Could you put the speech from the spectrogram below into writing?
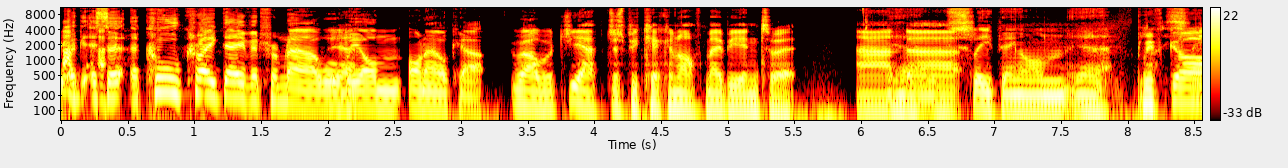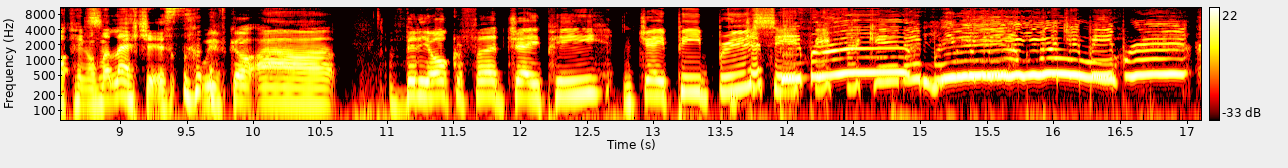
it's a, a cool Craig David from now will Yeah. be on on El Cap. Well, we'll, yeah, just be kicking off maybe into it, and Yeah, uh, sleeping on yeah. we've got- sleeping on the ledges. we've got our videographer JP, JP Bruce, JP if he freaking- JP Bruce,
